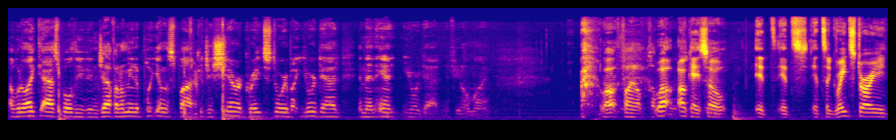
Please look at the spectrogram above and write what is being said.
I would like to ask both of you, and Jeff, I don't mean to put you on the spot. Could you share a great story about your dad and then Ant your dad, if you don't mind? Well, final couple well, okay, so it's it's it's a great story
